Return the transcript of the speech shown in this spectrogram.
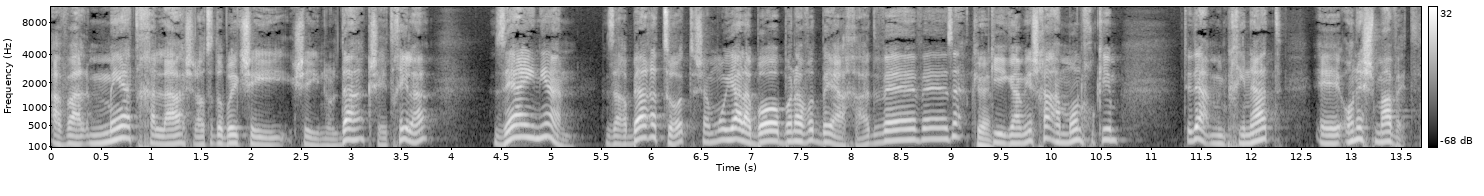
אבל מההתחלה של ארה"ב כשהיא, כשהיא נולדה, כשהיא התחילה, זה העניין. זה הרבה ארצות שאמרו, יאללה, בוא, בוא נעבוד ביחד, ו- וזה. כן. כי גם יש לך המון חוקים, אתה יודע, מבחינת עונש מוות.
